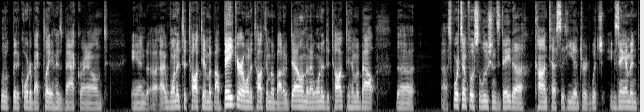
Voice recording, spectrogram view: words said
a little bit of quarterback play in his background. And uh, I wanted to talk to him about Baker. I wanted to talk to him about Odell, and then I wanted to talk to him about the uh, Sports Info Solutions data contest that he entered, which examined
